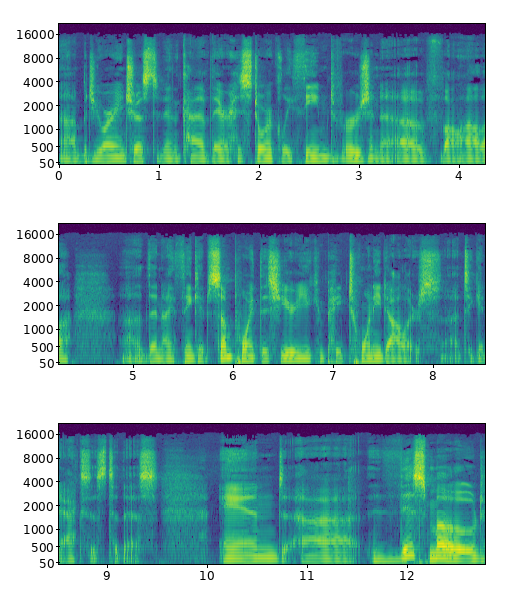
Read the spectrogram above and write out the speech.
but you are interested in kind of their historically themed version of Valhalla, then I think at some point this year you can pay $20 to get access to this. And uh, this mode,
